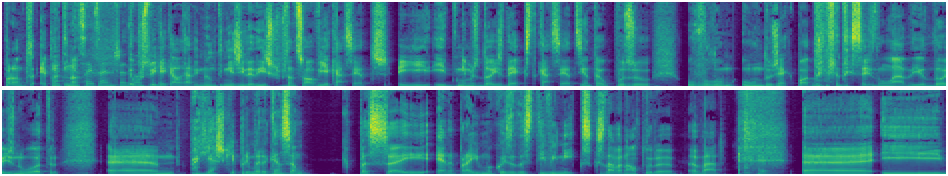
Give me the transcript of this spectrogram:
Pronto, epá, Eu tinha não- seis anos Eu percebi que aquela rádio não tinha giradiscos, portanto só havia cassetes e, e tínhamos dois decks de cassetes. E então pus o, o volume 1 do Jackpot 86 de um lado e o 2 no outro. Ahm, pá, e acho que a primeira canção que passei era para aí uma coisa da Stevie Nicks que estava na altura a dar. Ah, e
